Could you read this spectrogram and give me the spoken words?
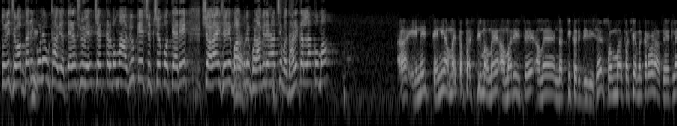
તો એની જવાબદારી કોણે ઉઠાવી? અત્યારે શું એ ચેક કરવામાં આવ્યું કે શિક્ષકો અત્યારે શાળાએ જઈને બાળકોને ભણાવી રહ્યા છે વધારે કલાકોમાં? હા એની એની અમે તપાસ ટીમ અમે અમારી રીતે અમે નક્કી કરી દીધી છે. સોમવાર પછી અમે કરવાના છે. એટલે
